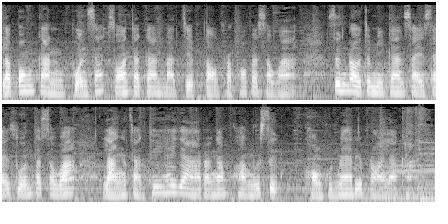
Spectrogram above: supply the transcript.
และป้องกันผลแทรกซ้อนจากการบาดเจ็บต่อกระเพาะปัสสาวะ ซึ่งเราจะมีการใส่สายสวนปัสสาวะ หลังจากที่ให้ยาระงับความรู้สึกของคุณแม่เรียบร้อยแล้วค่ะ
